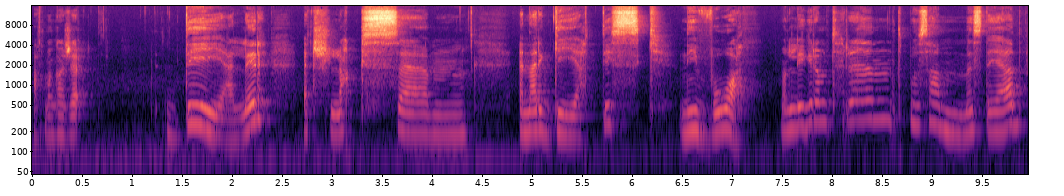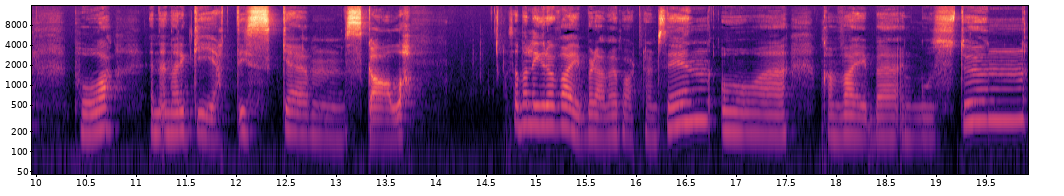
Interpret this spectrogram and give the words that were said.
At man kanskje deler et slags um, energetisk nivå. Man ligger omtrent på samme sted på en energetisk um, skala. Så man ligger og viber der med partneren sin og eh, kan vibe en god stund.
